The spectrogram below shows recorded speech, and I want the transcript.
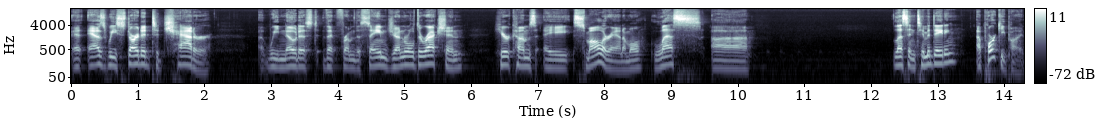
as we started to chatter, we noticed that from the same general direction, here comes a smaller animal, less uh, less intimidating, a porcupine,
